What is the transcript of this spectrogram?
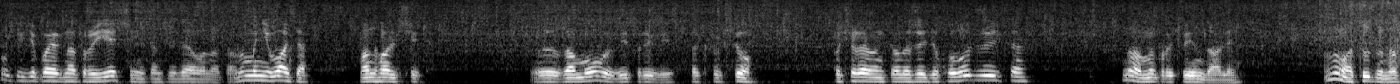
Ну, ти, типу, як на Троєщині, там чи де воно там. Ну мені Вася, мангальщик, е, замовив і привіз. Так що все. Почеревинка лежить, охолоджується. Ну а ми працюємо далі. Ну а тут у нас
